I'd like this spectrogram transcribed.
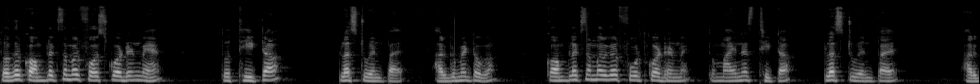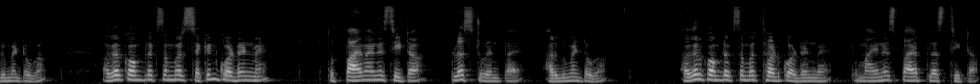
तो अगर कॉम्प्लेक्स नंबर फर्स्ट क्वाड्रेंट में है तो theta plus two n pi argument होगा कॉम्प्लेक्स नंबर अगर फोर्थ क्वाड्रेंट में तो minus theta plus two n pi argument होगा अगर कॉम्प्लेक्स नंबर सेकेंड क्वाड्रेंट में तो pi minus theta plus two n pi argument होगा अगर कॉम्प्लेक्स नंबर थर्ड क्वाड्रेंट में तो minus pi plus theta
